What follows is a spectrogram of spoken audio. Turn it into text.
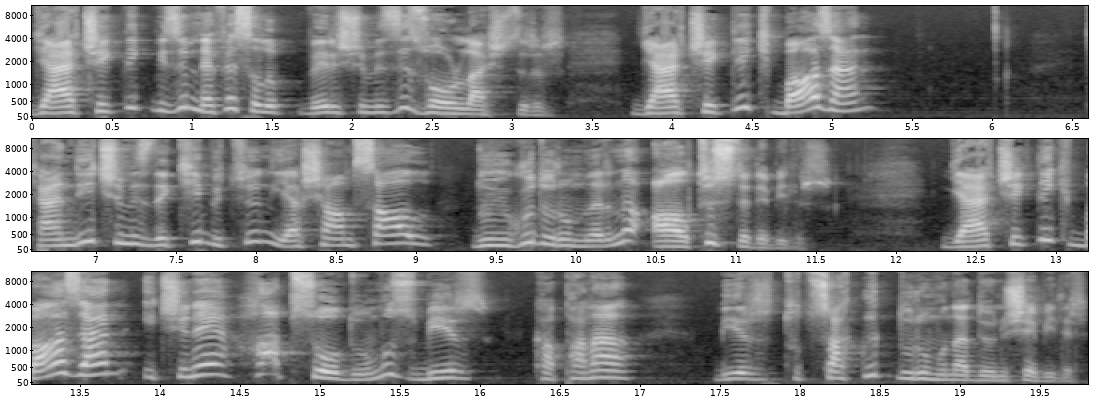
gerçeklik bizim nefes alıp verişimizi zorlaştırır. Gerçeklik bazen kendi içimizdeki bütün yaşamsal duygu durumlarını alt üst edebilir. Gerçeklik bazen içine hapsolduğumuz bir kapana, bir tutsaklık durumuna dönüşebilir.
